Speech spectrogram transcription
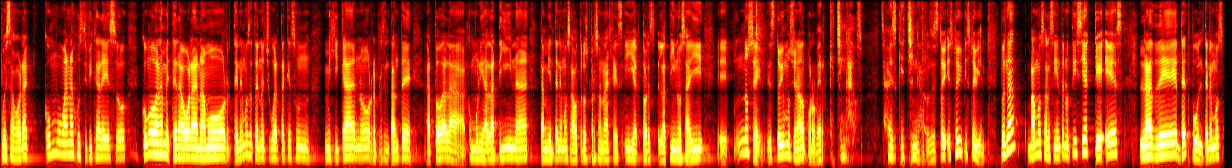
pues ahora, ¿cómo van a justificar eso? ¿Cómo van a meter ahora en amor? Tenemos a Tenoch Huerta, que es un mexicano, representante a toda la comunidad latina. También tenemos a otros personajes y actores latinos ahí. Eh, no sé, estoy emocionado por ver qué chingados. ¿Sabes qué chingados? Estoy, estoy, estoy bien. Pues nada, vamos a la siguiente noticia que es la de Deadpool. Tenemos,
